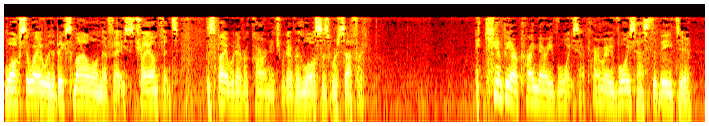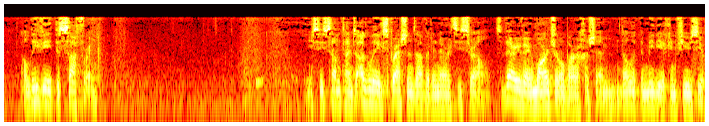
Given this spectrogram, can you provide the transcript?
walks away with a big smile on their face, triumphant, despite whatever carnage, whatever losses were suffered. It can't be our primary voice. Our primary voice has to be to alleviate the suffering. You see sometimes ugly expressions of it in Eretz Yisrael. It's very, very marginal, Baruch Hashem. Don't let the media confuse you.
